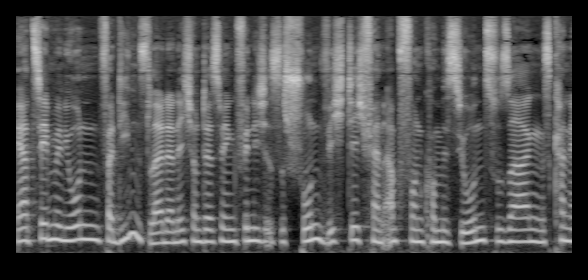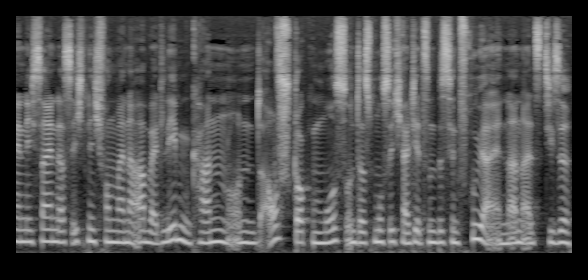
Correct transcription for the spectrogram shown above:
Ja, 10 Millionen verdienen es leider nicht. Und deswegen finde ich, ist es schon wichtig, fernab von Kommissionen zu sagen, es kann ja nicht sein, dass ich nicht von meiner Arbeit leben kann und aufstocken muss. Und das muss sich halt jetzt ein bisschen früher ändern als diese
